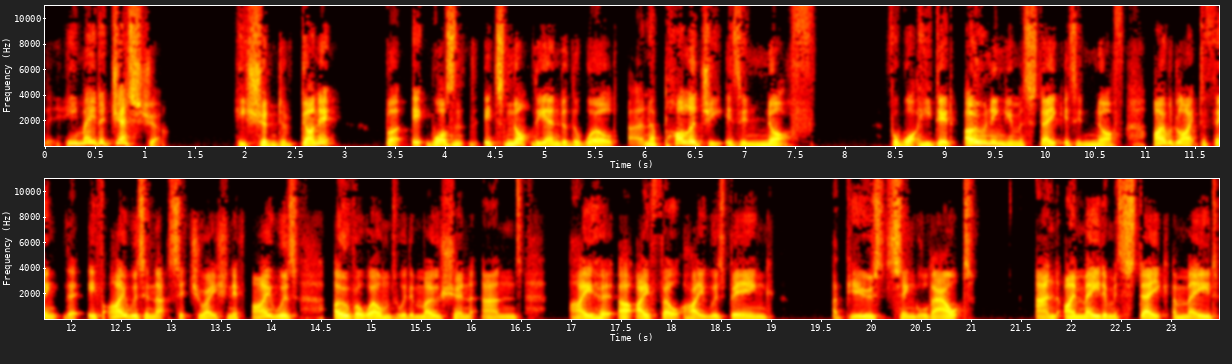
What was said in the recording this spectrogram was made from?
he made a gesture. He shouldn't have done it, but it wasn't. It's not the end of the world. An apology is enough for what he did. Owning your mistake is enough. I would like to think that if I was in that situation, if I was overwhelmed with emotion and I uh, I felt I was being abused, singled out, and I made a mistake and made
